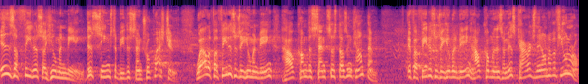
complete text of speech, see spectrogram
is a fetus a human being? This seems to be the central question. Well, if a fetus is a human being, how come the census doesn't count them? If a fetus is a human being, how come when there's a miscarriage they don't have a funeral?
